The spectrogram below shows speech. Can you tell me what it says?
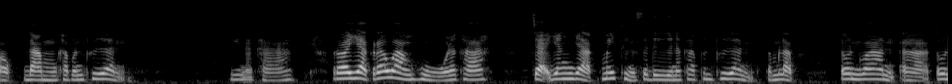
ออกดำค่ะเพื่อนๆ นี่นะคะ รอยหยักระหว่างหูนะคะ จะยังหยักไม่ถึงสะดือนะคะเพื่อนๆสำหรับต้นว่านต้น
